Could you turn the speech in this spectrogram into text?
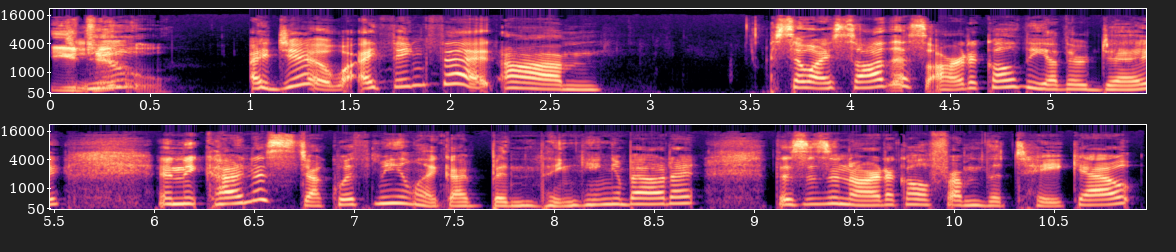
You Do do. you- I do. I think that um so I saw this article the other day and it kind of stuck with me like I've been thinking about it. This is an article from the Takeout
